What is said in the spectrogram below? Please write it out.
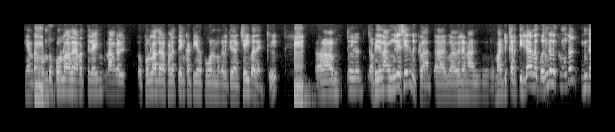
என்றால். ஒன்று பொருளாதாரத்திலையும் நாங்கள் பொருளாதார பலத்தையும் கட்டியெழுப்ப வேண்டும் எங்களுக்கு இதை செய்வதற்கு. ம், ஆம், அஹ், அப்ப இதை நாங்கள் முதலே செய்திருக்கலாம். அதுல நான் மாற்று கருத்து இல்லை. ஆனால் எங்களுக்கு முதல் இந்த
